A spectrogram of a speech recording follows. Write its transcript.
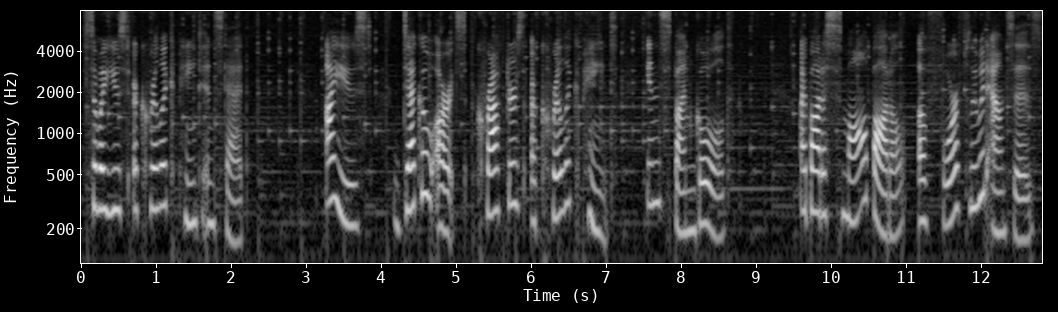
so I used acrylic paint instead. I used Deco Arts Crafters Acrylic Paint in Spun Gold. I bought a small bottle of 4 fluid ounces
